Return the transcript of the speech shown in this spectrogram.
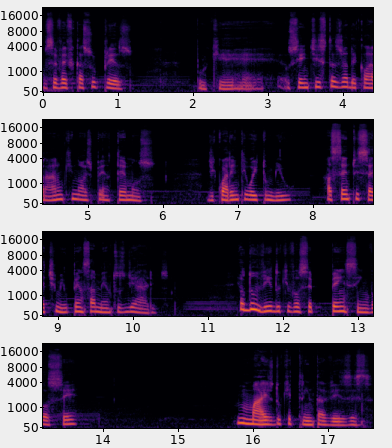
você vai ficar surpreso, porque os cientistas já declararam que nós temos de 48 mil a 107 mil pensamentos diários. Eu duvido que você pense em você mais do que 30 vezes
